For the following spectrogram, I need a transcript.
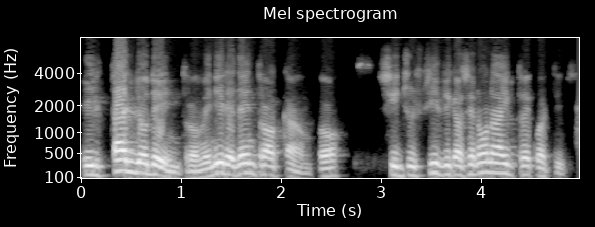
Il taglio dentro, venire dentro al campo, si giustifica se non hai il trequartista.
